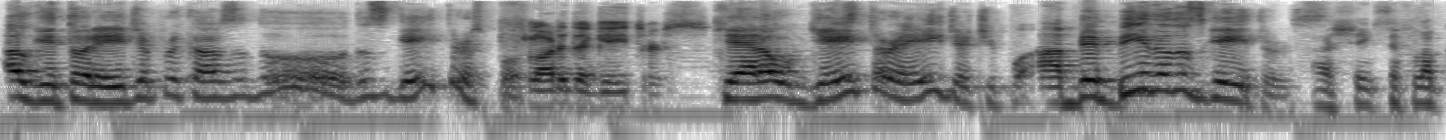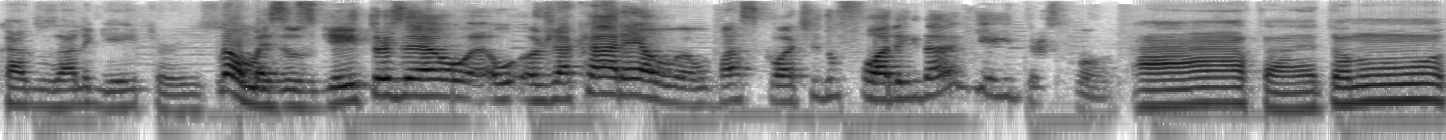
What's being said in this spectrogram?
Ah, o Gatorade é por causa do, dos Gators, pô. Florida Gators. Que era o Gatorade, é tipo a bebida dos Gators. Achei que você falar por causa dos alligators. Não, mas os Gators é o, é o, é o jacaré, é o, é o mascote do Florida Gators, pô. Ah, tá. Então não,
